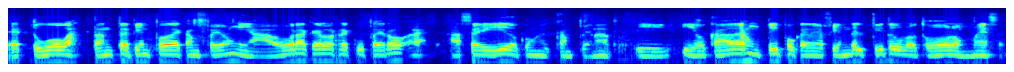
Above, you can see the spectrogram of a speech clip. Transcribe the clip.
estuvo bastante tiempo de campeón y ahora que lo recuperó ha, seguido con el campeonato y, y Okada es un tipo que defiende el título todos los meses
